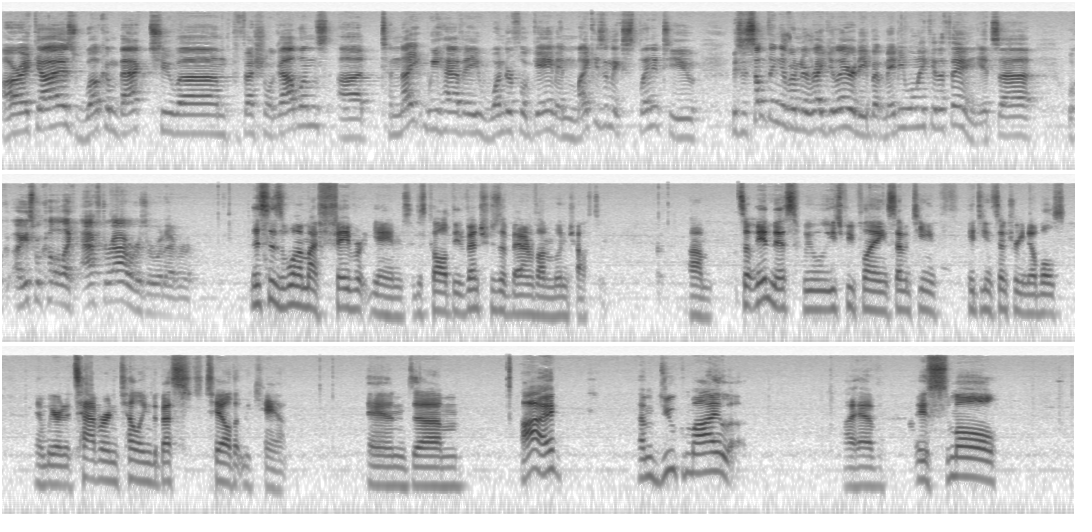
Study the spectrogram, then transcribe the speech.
All right, guys, welcome back to um, Professional Goblins. Uh, tonight we have a wonderful game, and Mike is going to explain it to you. This is something of an irregularity, but maybe we'll make it a thing. It's, uh, we'll, I guess we'll call it like After Hours or whatever. This is one of my favorite games. It is called The Adventures of Baron von Munchausen. Um, so in this, we will each be playing 17th, 18th century nobles, and we are in a tavern telling the best tale that we can. And um, I am Duke Mila. I have a small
